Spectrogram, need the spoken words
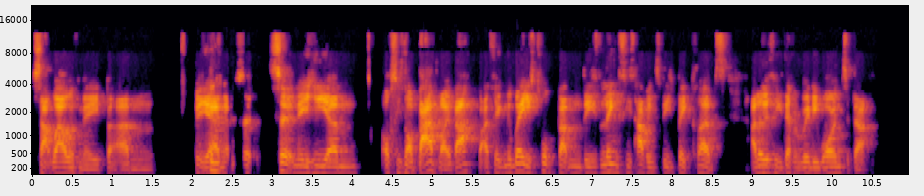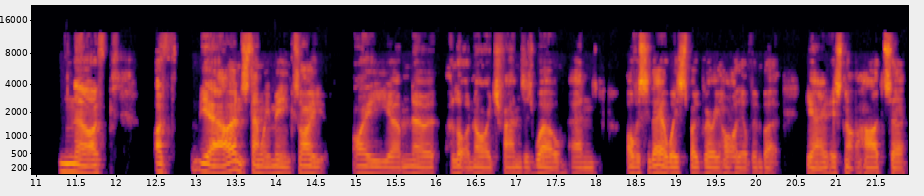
sat well with me. But um, but yeah, no, certainly he um obviously he's not bad right back, but I think the way he's talked about them, these links he's having to these big clubs, I don't think he's ever really warranted that. No, I've I've yeah, I understand what you mean because I I um, know a lot of Norwich fans as well, and obviously they always spoke very highly of him. But yeah, it's not hard to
